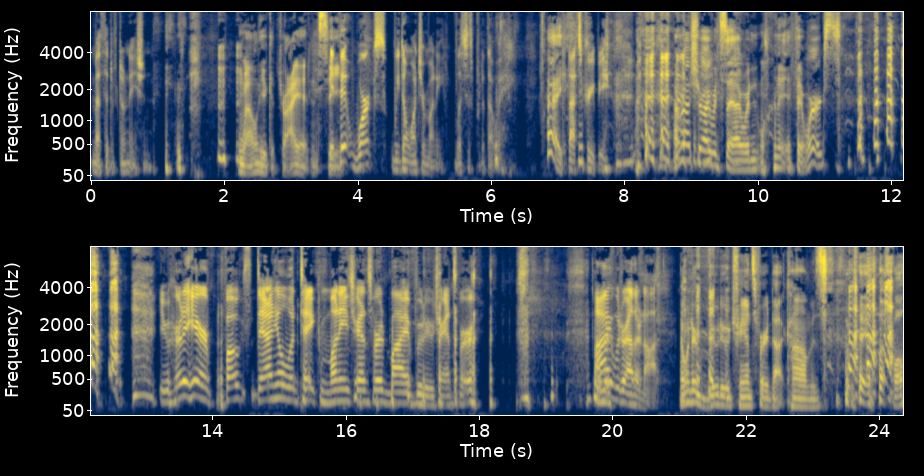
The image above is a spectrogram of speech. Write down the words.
method of donation. well, you could try it and see. If it works, we don't want your money. Let's just put it that way. hey, That's creepy. I'm not sure I would say I wouldn't want it if it works. You heard it here, folks. Daniel would take money transferred by voodoo transfer. I would rather not. I wonder if voodootransfer.com is available.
